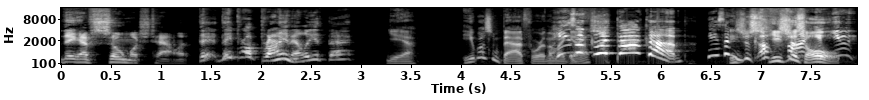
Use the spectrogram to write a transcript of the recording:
they have so much talent. They, they brought Brian Elliott back. Yeah. He wasn't bad for them, I He's a good backup. He's a He's just- a he's just old. If you,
